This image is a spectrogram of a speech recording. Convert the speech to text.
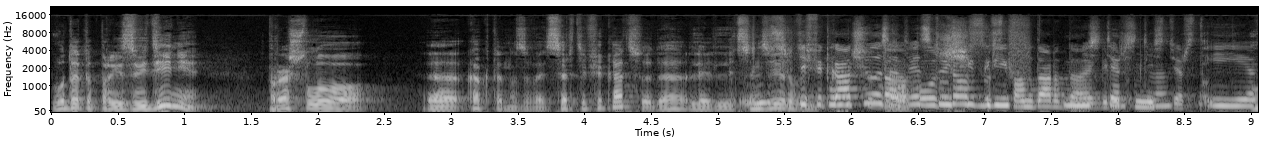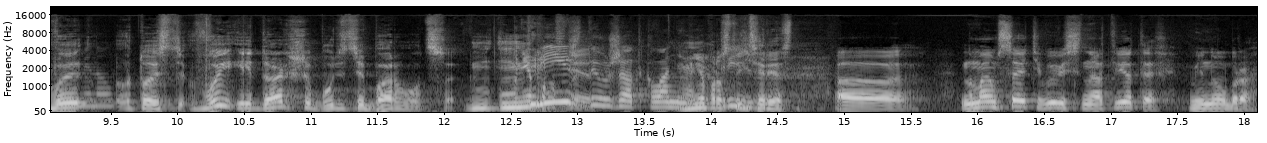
вот это произведение прошло как это называется, сертификацию, да, лицензирование? Сертификацию, соответствующий гриф стандарт, да, министерства. Гриф министерства. И вы, то есть вы и дальше будете бороться. Мне Трижды просто, уже отклоняли. Мне просто Трижды. интересно. А, на моем сайте вывесены ответы Минобра,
